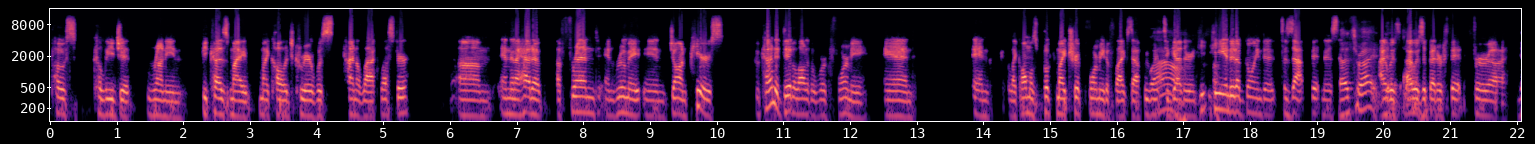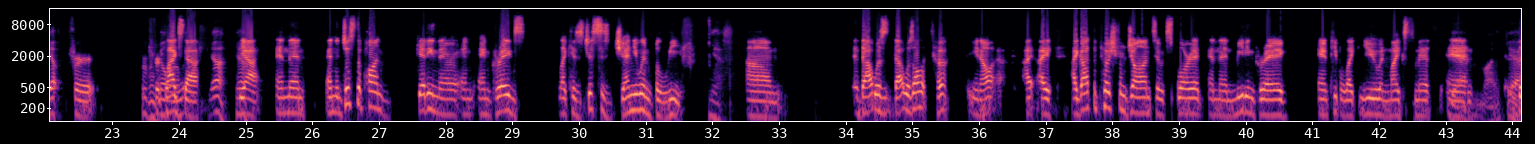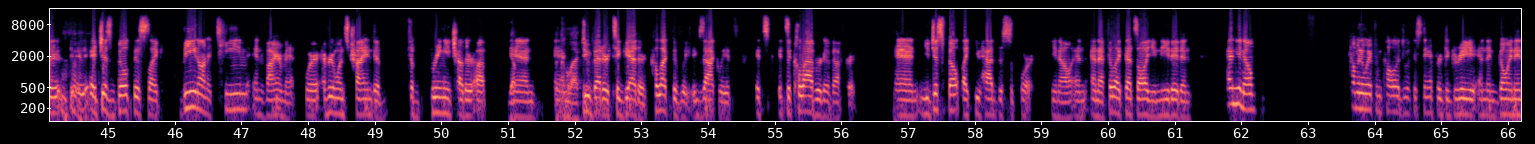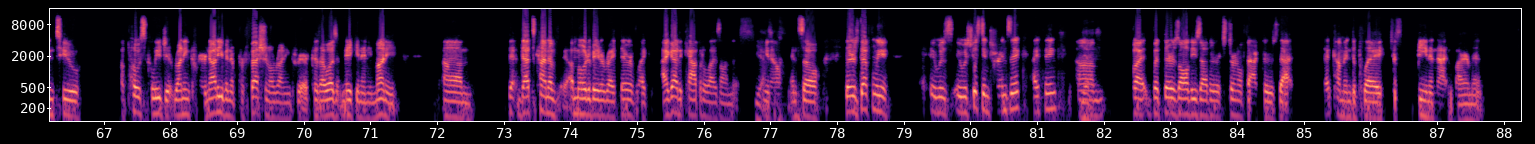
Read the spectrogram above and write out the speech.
post collegiate running because my my college career was kind of lackluster. Um, and then I had a, a friend and roommate in John Pierce who kind of did a lot of the work for me and and like almost booked my trip for me to Flagstaff. We wow. went together and he, he ended up going to, to Zap Fitness. That's right. I yeah, was I was a better fit for uh yep for for, for Flagstaff. Yeah, yeah, yeah, and then and then just upon getting there, and and Greg's like his just his genuine belief. Yes. Um, that was that was all it took. You know, I I I got the push from John to explore it, and then meeting Greg and people like you and Mike Smith, and yeah, yeah. it just built this like being on a team environment where everyone's trying to to bring each other up yep. and and do better together collectively exactly it's it's it's a collaborative effort and you just felt like you had the support, you know, and and I feel like that's all you needed. And and you know, coming away from college with a Stanford degree and then going into a post collegiate running career, not even a professional running career, because I wasn't making any money. Um, th- that's kind of a motivator right there of like, I got to capitalize on this, yes. you know? And so there's definitely, it was, it was just intrinsic, I think. Um, yes. but, but there's all these other external factors that, that come into play just being in that environment.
